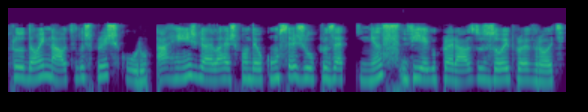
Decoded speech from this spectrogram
pro Dão e Nautilus pro Escuro. A Rensga, ela respondeu com Seju pro Zequinhas, Viego pro Eraso, Zoe pro Evrote,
